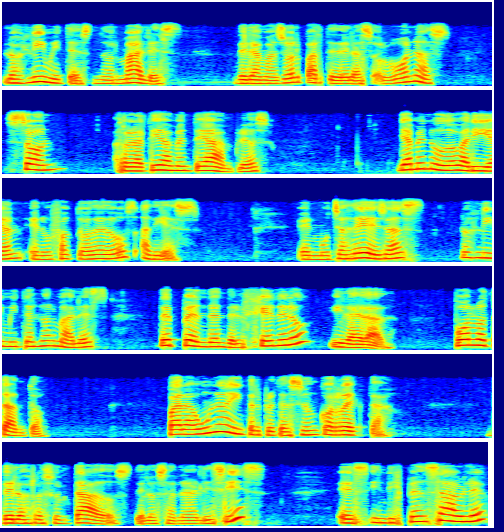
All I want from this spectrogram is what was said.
Los límites normales de la mayor parte de las hormonas son relativamente amplios y a menudo varían en un factor de 2 a 10. En muchas de ellas, los límites normales dependen del género y la edad. Por lo tanto, para una interpretación correcta de los resultados de los análisis, es indispensable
